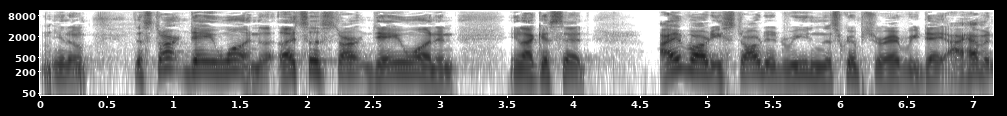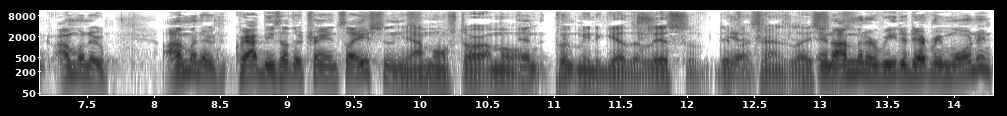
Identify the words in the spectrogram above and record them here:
you know, to start day one. Let's just start day one. And you know, like I said, I've already started reading the scripture every day. I haven't. I'm gonna. I'm gonna grab these other translations. Yeah, I'm gonna start. I'm gonna And- put me together a list of different Yes. translations. And I'm going to read it every morning.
